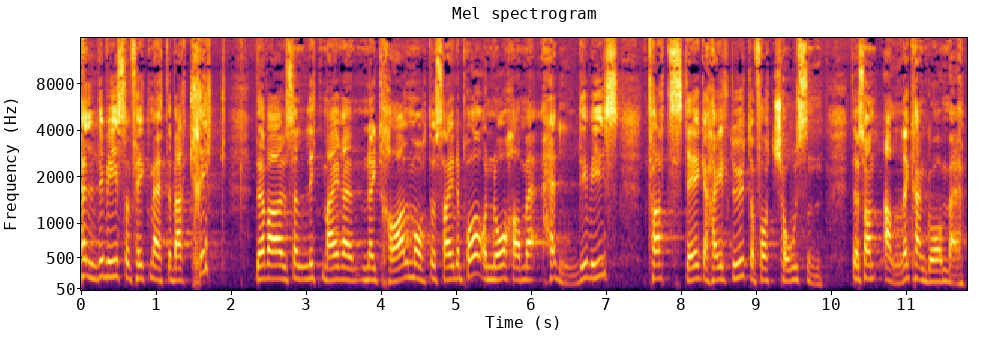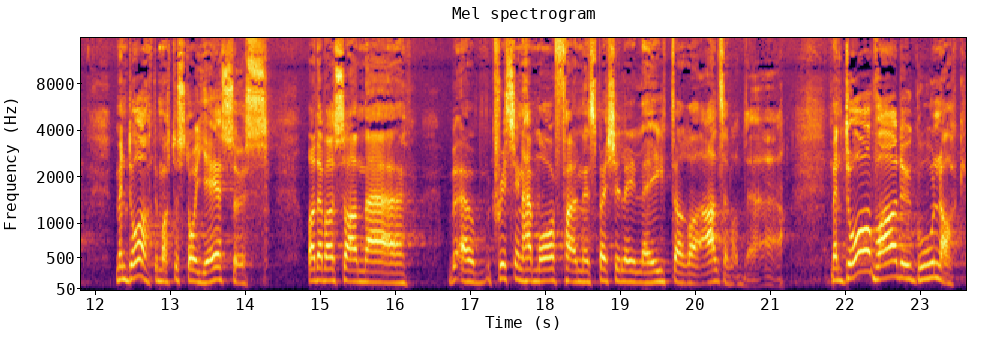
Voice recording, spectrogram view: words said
Heldigvis så fikk vi etter hvert krikk. Det var en litt mer nøytral måte å si det på. Og nå har vi heldigvis tatt steget helt ut og fått chosen. Det er sånn alle kan gå med. Men da det måtte stå Jesus. Og det var sånn Uh, Christian have more fun, especially later. og alt sånt. Men da var du god nok.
